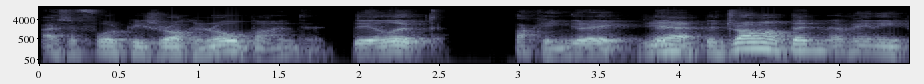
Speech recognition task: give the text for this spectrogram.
as a four-piece rock and roll band, they looked fucking great. Yeah. the, drummer didn't have any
